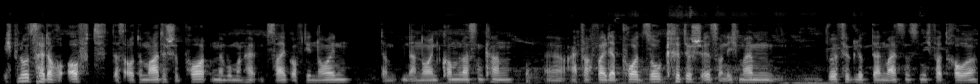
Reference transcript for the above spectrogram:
ich benutze halt auch oft das automatische Porten, ne, wo man halt einen Psych auf die neuen, damit mit einer neuen kommen lassen kann. Äh, einfach weil der Port so kritisch ist und ich meinem Würfelglück dann meistens nicht vertraue.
